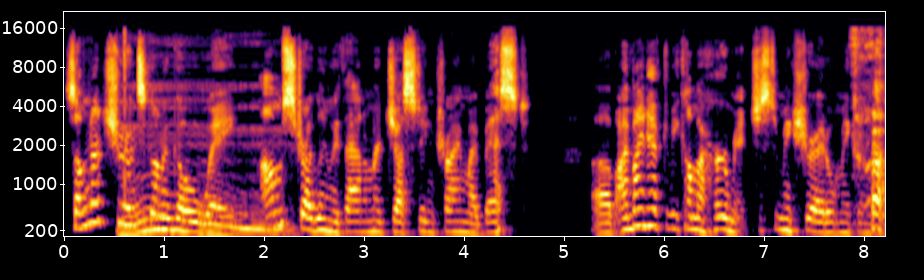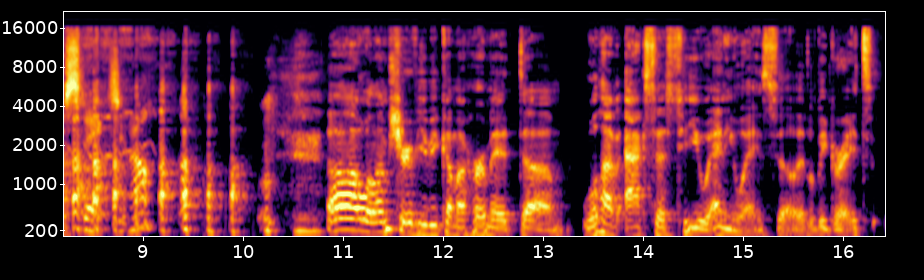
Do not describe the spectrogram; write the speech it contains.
so I'm not sure it's going to go away. Mm. I'm struggling with that. I'm adjusting, trying my best. Uh, I might have to become a hermit just to make sure I don't make any mistakes. You know. Oh, well, I'm sure if you become a hermit, um, we'll have access to you anyway, so it'll be great.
